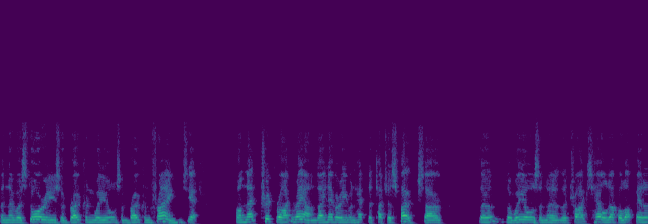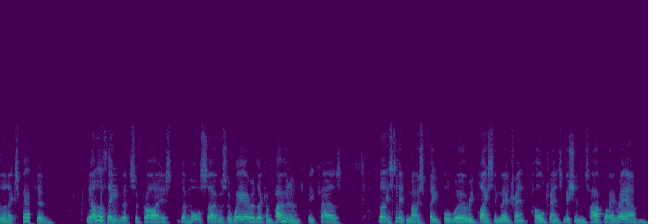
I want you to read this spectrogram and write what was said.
and there were stories of broken wheels and broken frames. Yet on that trip right round, they never even had to touch a spoke. So the the wheels and the, the trikes held up a lot better than expected. The other thing that surprised them also was aware of the components because they said most people were replacing their tran- whole transmissions halfway around,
